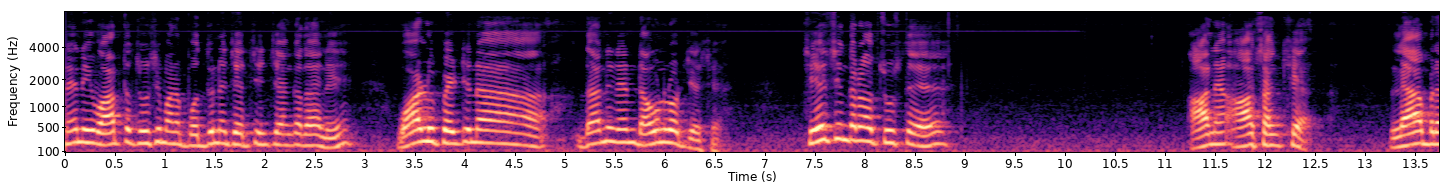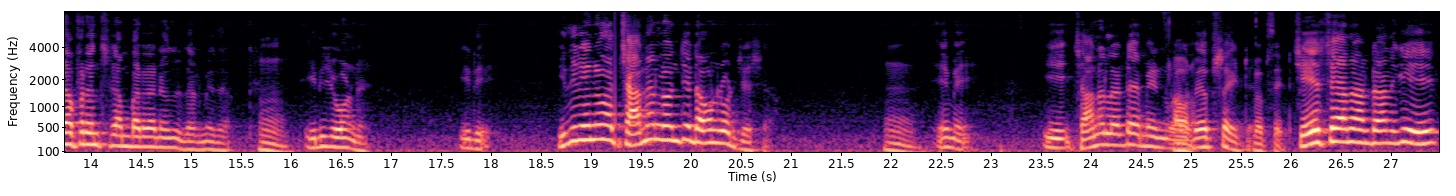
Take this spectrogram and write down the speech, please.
నేను ఈ వార్త చూసి మనం పొద్దున్నే చర్చించాం కదా అని వాళ్ళు పెట్టిన దాన్ని నేను డౌన్లోడ్ చేశా చేసిన తర్వాత చూస్తే ఆ నె- ఆ సంఖ్య ల్యాబ్ రెఫరెన్స్ నెంబర్ అని ఉంది దాని మీద. ఇది చూడండి. ఇది. ఇది నేను ఆ ఛానల్లోంచే డౌన్లోడ్ చేశా. ఉమ్. ఏమి? ఈ ఛానల్ అంటే ఐ మీన్. వెబ్సైట్. వెబ్సైట్. చేశాను అనడానికి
